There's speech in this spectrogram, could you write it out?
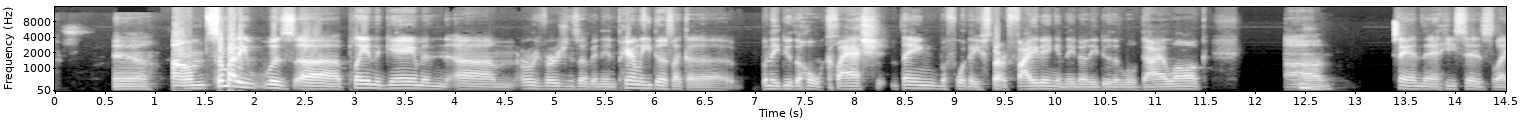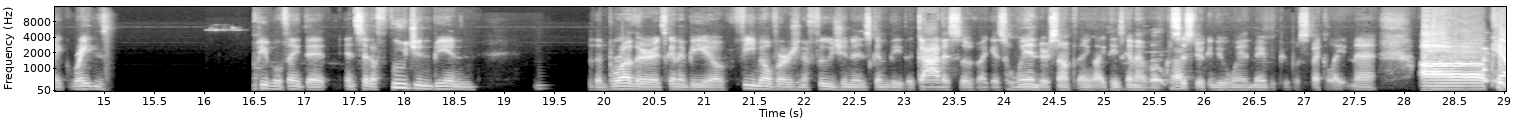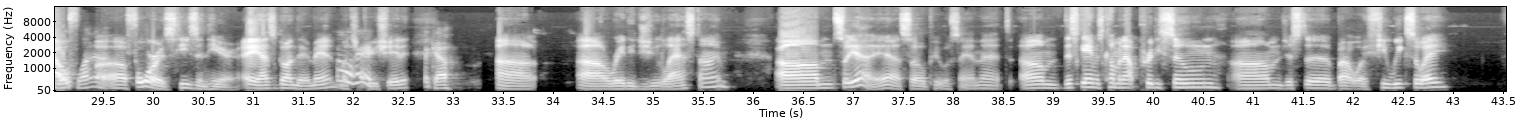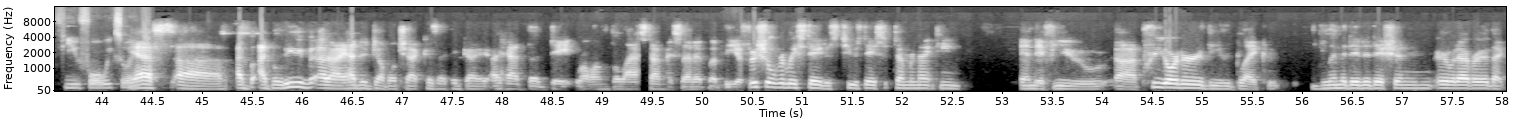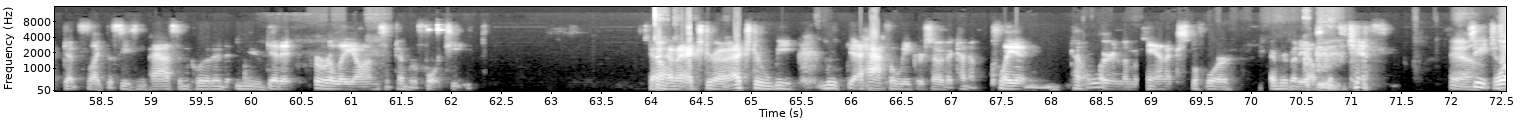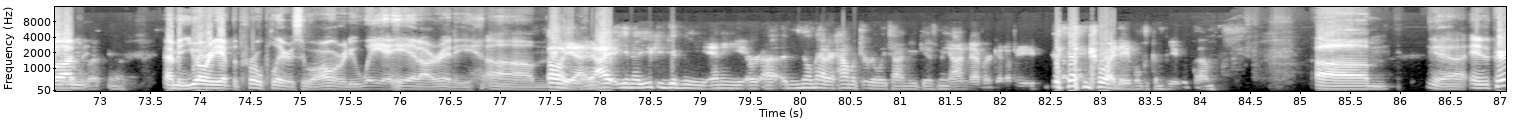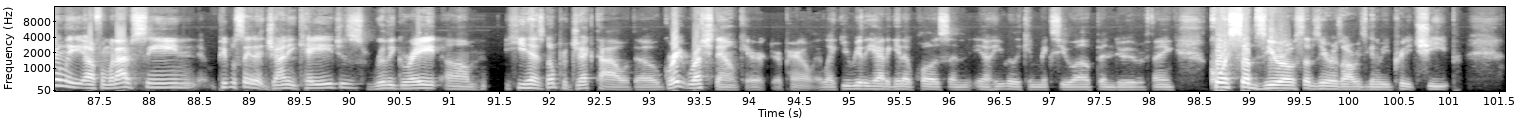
Yeah. Um. Somebody was uh playing the game and um early versions of it, and apparently he does like a when they do the whole clash thing before they start fighting, and they know they do the little dialogue. Um, mm-hmm. saying that he says like Raiden's. People think that instead of Fujin being the brother, it's going to be a female version of Fujin, is going to be the goddess of, I guess, wind or something. Like he's going to have a okay. sister who can do wind. Maybe people speculating that. Uh, Cal uh, Forrest, he's in here. Hey, how's it going there, man? Oh, Much hey. appreciated. Hey, Cal. Uh, uh, rated you last time. Um, so yeah, yeah. So people saying that. Um, this game is coming out pretty soon. Um, just uh, about what, a few weeks away few four weeks away. Yes, uh, I, I, believe I had to double check because I think I, I, had the date wrong the last time I said it. But the official release date is Tuesday, September nineteenth. And if you uh, pre-order the like limited edition or whatever that gets like the season pass included, you get it early on September fourteenth. Gotta okay. have an extra extra week, week, half a week or so to kind of play it and kind of learn the mechanics before everybody else gets a chance. Yeah. well, I'm, bit, you know. I mean, you already have the pro players who are already way ahead already. Um, oh yeah, I you know you can give me any or uh, no matter how much early time you give me, I'm never going to be quite able to compete with them. Um, yeah, and apparently, uh, from what I've seen, people say that Johnny Cage is really great. Um, he has no projectile though. Great rushdown character apparently. Like you really had to get up close, and you know he really can mix you up and do everything. Of course, Sub Zero. Sub Zero is always going to be pretty cheap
